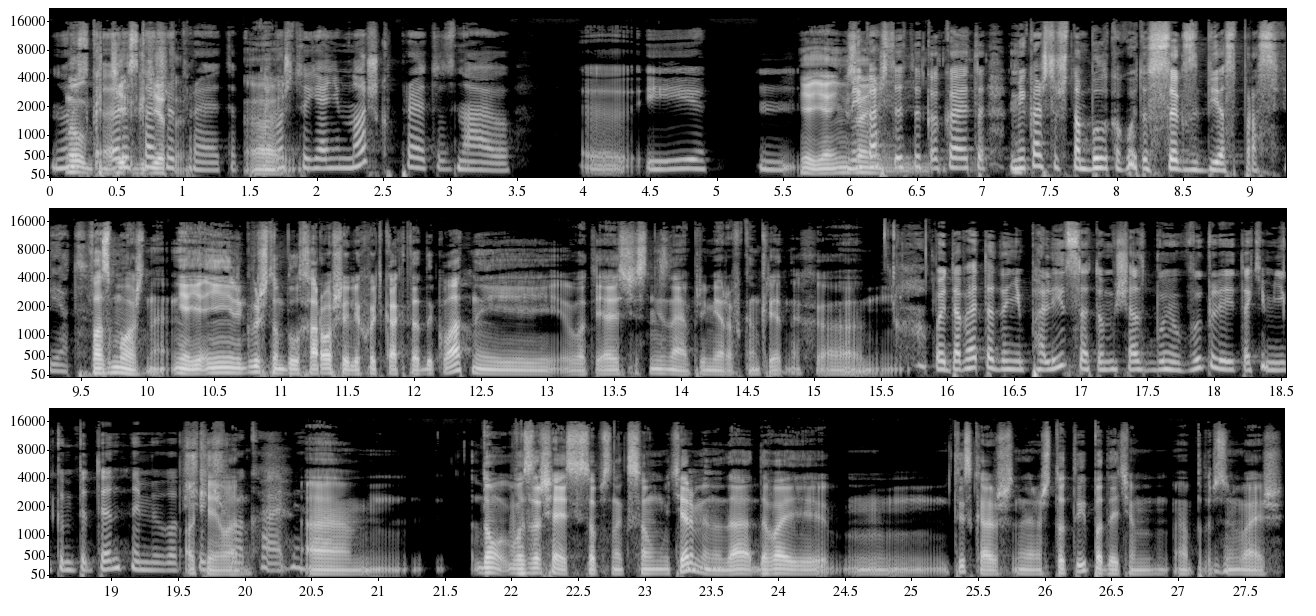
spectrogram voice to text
Ну, ну рас- где, расскажи про это, потому а... что я немножко про это знаю, э, и не, я не Мне знаю. кажется, это какая-то... Мне кажется, что там был какой-то секс без просвет. Возможно. Не, я, не говорю, что он был хороший или хоть как-то адекватный. Вот я сейчас не знаю примеров конкретных. А, Ой, давай тогда не полиция, а то мы сейчас будем выглядеть такими некомпетентными вообще Окей, чуваками. А, ну, возвращаясь, собственно, к самому термину, да, давай ты скажешь, наверное, что ты под этим а, подразумеваешь.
